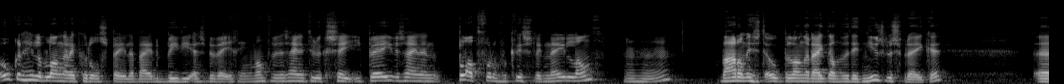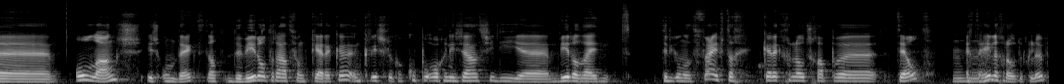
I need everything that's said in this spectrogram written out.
ook een hele belangrijke rol spelen bij de BDS-beweging. Want we zijn natuurlijk CIP, we zijn een platform voor christelijk Nederland. Mhm. Waarom is het ook belangrijk dat we dit nieuws bespreken? Eh, onlangs is ontdekt dat de Wereldraad van Kerken, een christelijke koepelorganisatie die eh, wereldwijd 350 kerkgenootschappen eh, telt, Mhm. echt een hele grote club.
